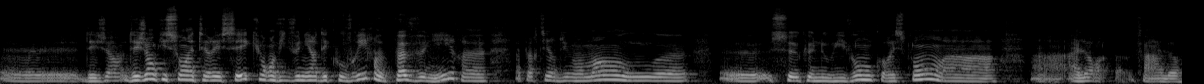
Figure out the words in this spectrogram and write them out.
euh, des, gens, des gens qui sont intéressés, qui ont envie de venir découvrir, peuvent venir à partir du moment où ce que nous vivons correspond à, à, leur, enfin à, leur,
